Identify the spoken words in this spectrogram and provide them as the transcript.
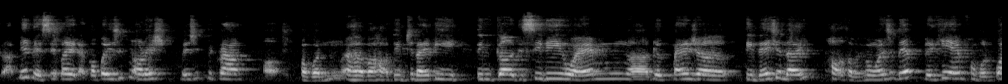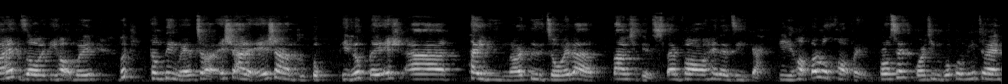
đã biết về CPA đã có basic knowledge, basic background. Họ phỏng vấn ờ, và họ tìm trên đấy thì tình cờ thì CV của em ờ, được manager tìm thấy trên đấy họ phải phỏng vấn trực tiếp. Đến khi em phỏng vấn qua hết rồi thì họ mới vứt thông tin của em cho HR để HR làm thủ tục. Thì lúc đấy HR thay vì nói từ chối là tao chỉ tuyển Stanford hay là gì cả, thì họ bắt buộc họ phải process quá trình work permit cho em.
